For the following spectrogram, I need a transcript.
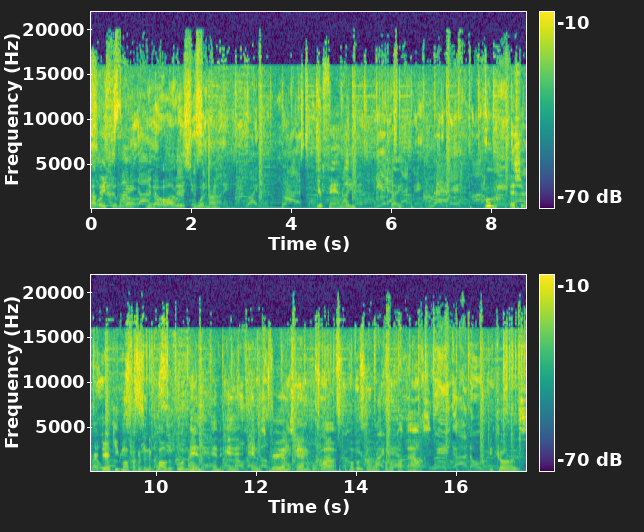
how they feel about you know all this and whatnot. Your family, like, whew, that shit right there keep motherfuckers in the closet for a minute, and and, and it's very understandable why motherfuckers don't want to come up out the house because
